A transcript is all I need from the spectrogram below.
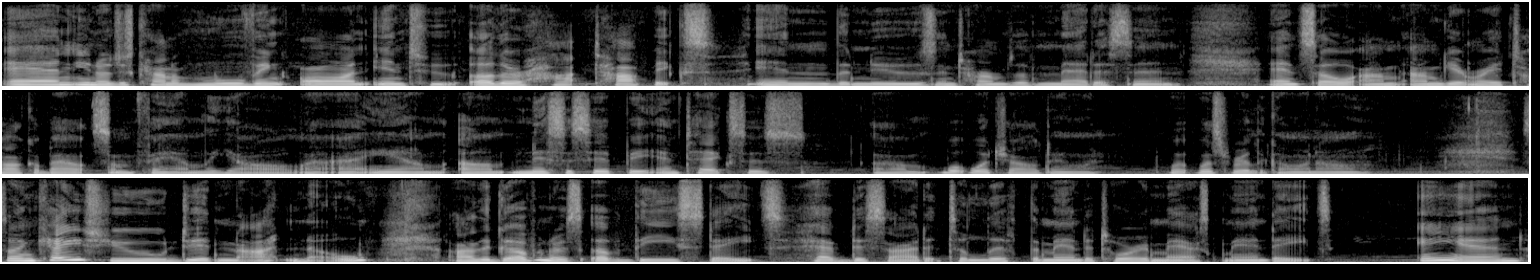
and you know, just kind of moving on into other hot topics in the news in terms of medicine. And so, I'm I'm getting ready to talk about some family, y'all. I am um, Mississippi and Texas. Um, what what y'all doing? What, what's really going on? So, in case you did not know, uh, the governors of these states have decided to lift the mandatory mask mandates and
